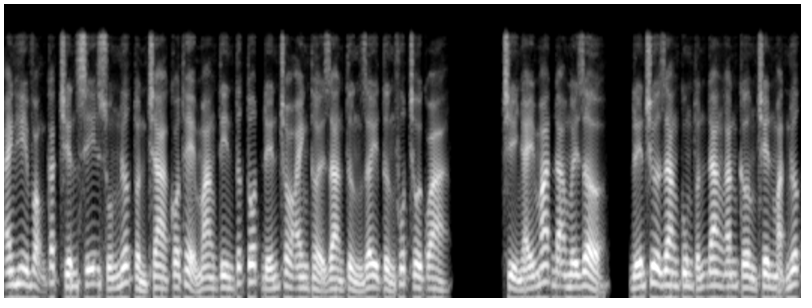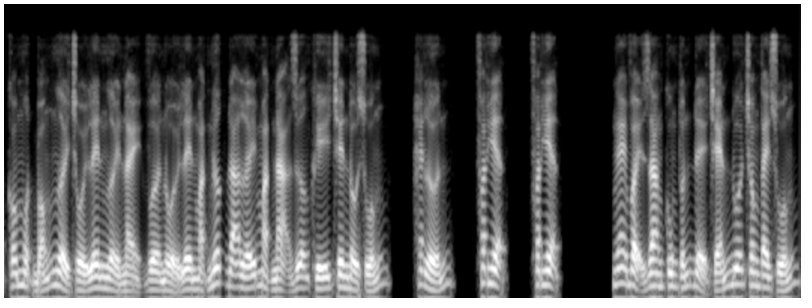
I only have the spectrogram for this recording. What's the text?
Anh hy vọng các chiến sĩ xuống nước tuần tra có thể mang tin tức tốt đến cho anh thời gian từng giây từng phút trôi qua. Chỉ nháy mắt đã mấy giờ, đến trưa giang cung tuấn đang ăn cơm trên mặt nước có một bóng người trồi lên người này, vừa nổi lên mặt nước đã lấy mặt nạ dưỡng khí trên đầu xuống, hét lớn, phát hiện phát hiện. Nghe vậy giang cung tuấn để chén đua trong tay xuống,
